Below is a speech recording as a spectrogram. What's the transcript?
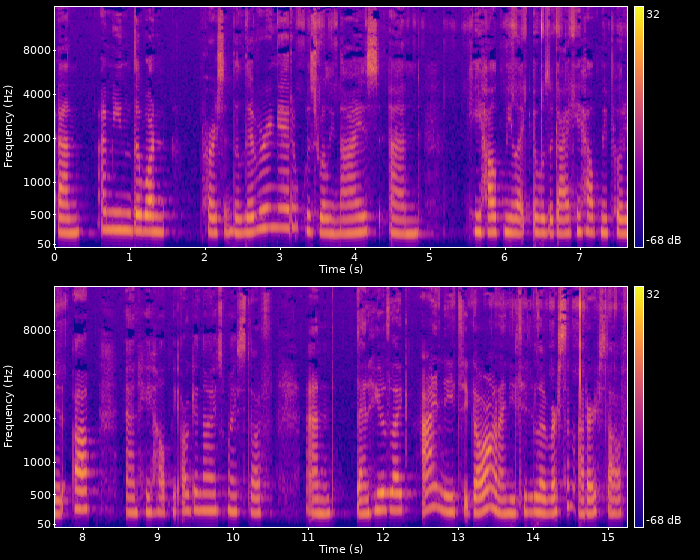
And I mean, the one person delivering it was really nice and he helped me like it was a guy he helped me put it up and he helped me organize my stuff and then he was like, I need to go on, I need to deliver some other stuff.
